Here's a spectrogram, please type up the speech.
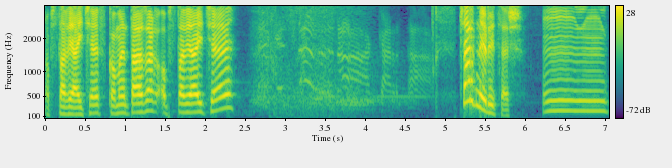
Obstawiajcie w komentarzach, obstawiajcie. Czarny rycerz. Mm,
